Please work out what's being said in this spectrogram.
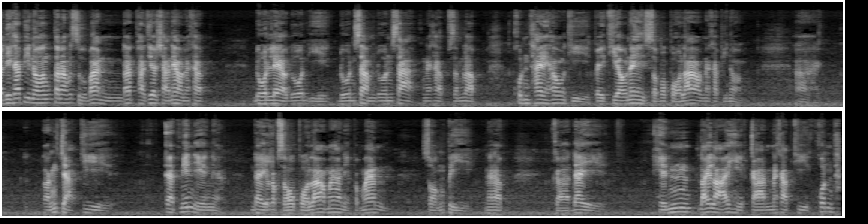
วัสดีครับพี่น้องต้อนรับเสู่บ้านรัฐพาเที่ยวชาแนลนะครับ โดนแล้วโดนอีก โดนซ้ำโดนซากนะครับสำหรับคนไทยเฮาที่ไปเที่ยวในสปปลาวนะครับ พี่น้องอหลังจากที่แอดมินเองเนี่ยได้กับสปปลาวมาเนี่ยประมาณ 2 ปีนะครับ ก็ได้เห็นหลาย ๆ เหตุการณ์นะครับ ที่คนไท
